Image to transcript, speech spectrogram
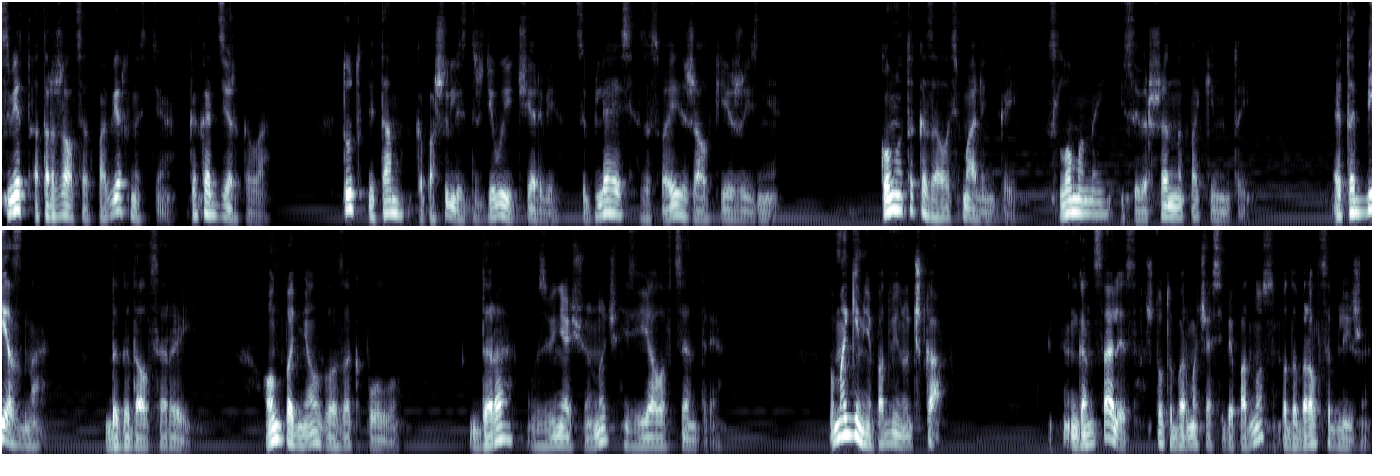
Свет отражался от поверхности, как от зеркала. Тут и там копошились дождевые черви, цепляясь за свои жалкие жизни. Комната казалась маленькой, сломанной и совершенно покинутой. «Это бездна!» – догадался Рэй. Он поднял глаза к полу. Дыра в звенящую ночь зияла в центре. «Помоги мне подвинуть шкаф!» Гонсалес, что-то бормоча себе под нос, подобрался ближе.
